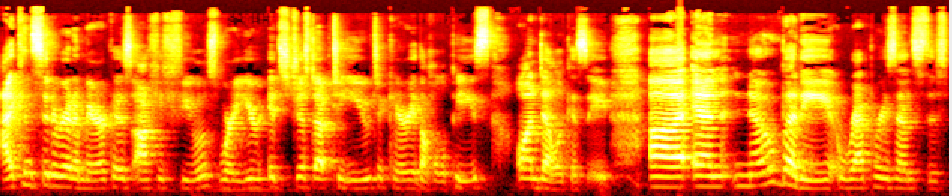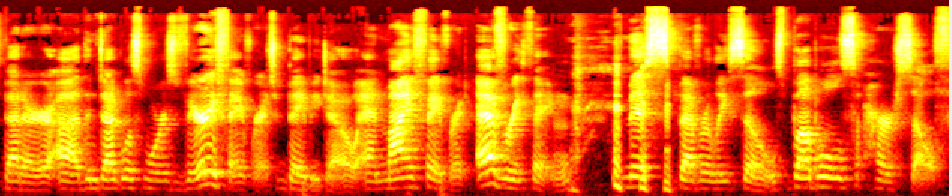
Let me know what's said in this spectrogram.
I consider it America's Achilles, where you're it's just up to you to carry the whole piece on delicacy. Uh, and nobody represents this better uh, than Douglas Moore's very favorite, Baby Doe, and my favorite, everything. Miss Beverly Sills, Bubbles herself.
